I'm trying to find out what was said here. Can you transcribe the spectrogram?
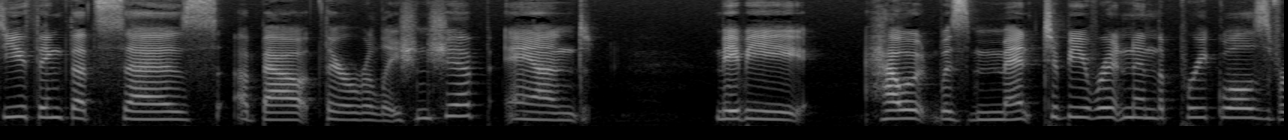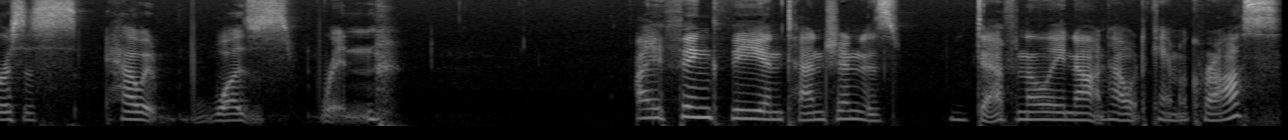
do you think that says about their relationship and maybe how it was meant to be written in the prequels versus how it was written? I think the intention is definitely not how it came across.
